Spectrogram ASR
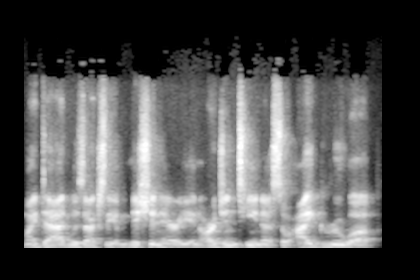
My dad was actually a missionary in argentina so i grew up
